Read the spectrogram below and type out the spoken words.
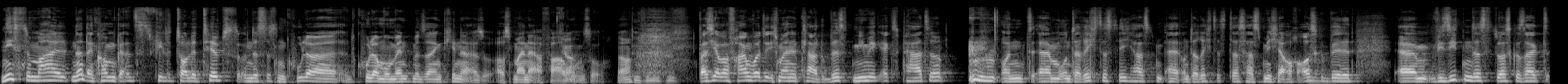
Nächste Mal, ne, dann kommen ganz viele tolle Tipps und das ist ein cooler, cooler Moment mit seinen Kindern, also aus meiner Erfahrung Ja, so. Ne? definitiv. Was ich aber fragen wollte, ich meine, klar, du bist Mimikexperte und ähm, unterrichtest dich, hast äh, unterrichtest das, hast mich ja auch ausgebildet. Ähm, wie sieht denn das? Du hast gesagt,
